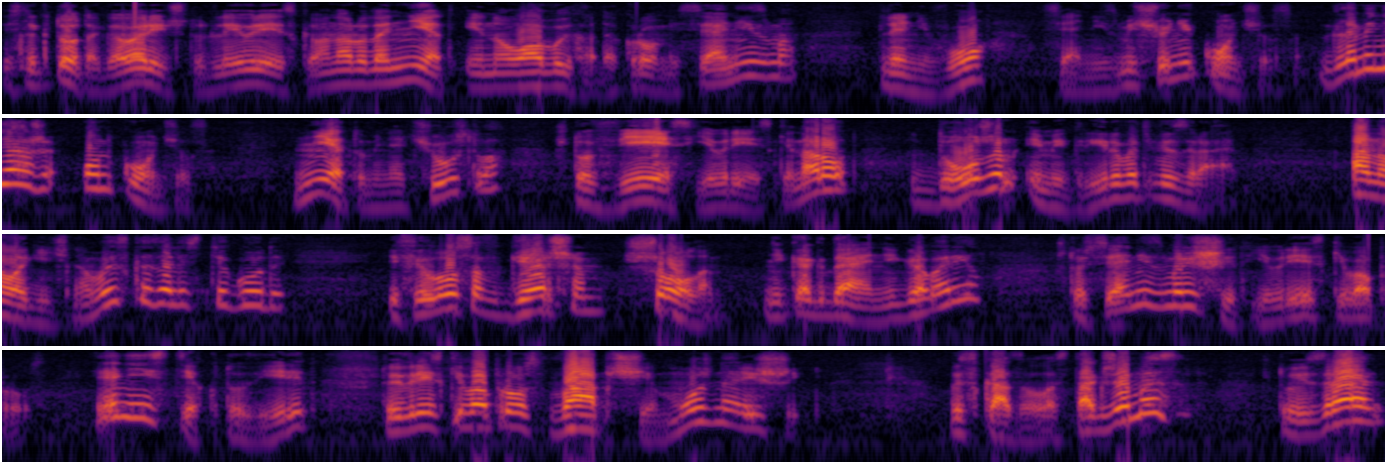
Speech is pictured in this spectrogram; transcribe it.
Если кто-то говорит, что для еврейского народа нет иного выхода, кроме сионизма, для него сионизм еще не кончился. Для меня же он кончился. Нет у меня чувства, что весь еврейский народ должен эмигрировать в Израиль. Аналогично высказались в те годы и философ Гершем Шолем. Никогда я не говорил, что сионизм решит еврейский вопрос. Я не из тех, кто верит, что еврейский вопрос вообще можно решить. Высказывалась также мысль, что Израиль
